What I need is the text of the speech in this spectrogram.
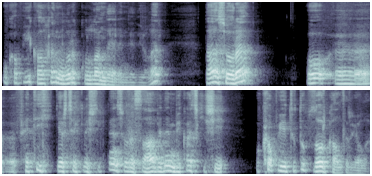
o kapıyı kalkan olarak kullandı elinde diyorlar. Daha sonra o e, fetih gerçekleştikten sonra sahabeden birkaç kişi o kapıyı tutup zor kaldırıyorlar.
